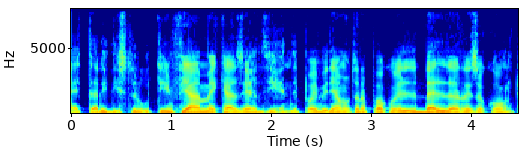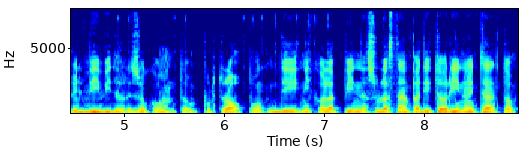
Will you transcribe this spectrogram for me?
ettari distrutti in fiamme, case e aziende. Poi vediamo tra poco il bel resoconto, il vivido resoconto, purtroppo, di Nicola Pinna sulla stampa di Torino. Intanto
